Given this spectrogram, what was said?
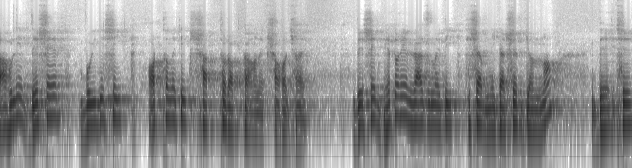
তাহলে দেশের বৈদেশিক অর্থনৈতিক স্বার্থ রক্ষা অনেক সহজ হয়। দেশের ভেতরের রাজনৈতিক হিসাব নিকাশের জন্য দেশের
